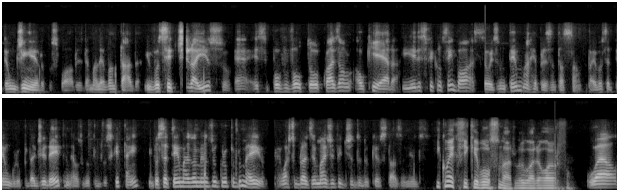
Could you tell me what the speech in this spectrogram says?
deu um dinheiro para os pobres, deu uma levantada. E você tira isso, é, esse povo voltou quase ao, ao, que era. E eles ficam sem voz. Eles não têm uma representação. Aí você tem um grupo da direita, né, os grupos dos que tem, e você tem mais ou menos o grupo do meio. Eu acho o Brasil mais dividido do que os Estados Unidos. E como é que fica Bolsonaro agora órfão? Well,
